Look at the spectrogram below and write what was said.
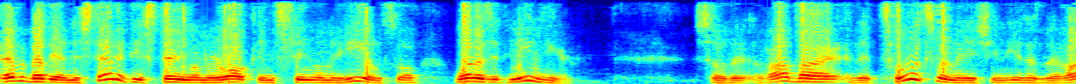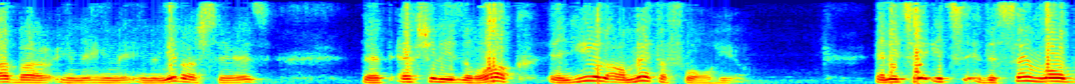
Everybody understands that he's standing on a rock and singing on a hill. So what does it mean here? So the rabbi, the true explanation is, as the rabbi in, in, in the Midrash says, that actually the rock and hill are metaphor here. And it's, a, it's the same word,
